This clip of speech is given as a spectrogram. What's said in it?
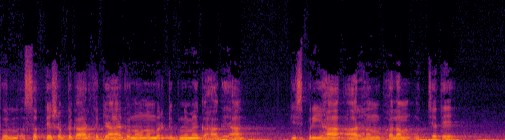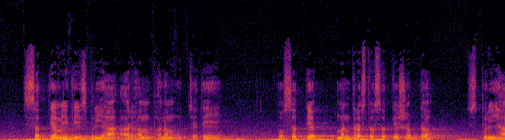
तो सत्य शब्द का अर्थ क्या है? तो नौ नंबर टिप्पणी में कहा गया कि स्प्रीहा अर्हम फलम उच्यते। सत्यम इति स्प्रीहा अर्हम फलम उच्यते। तो सत्य मंत्रस्थ सत्य शब्द स्प्रीहा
